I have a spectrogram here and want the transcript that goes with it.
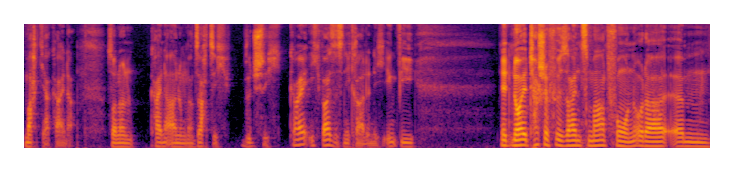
Macht ja keiner. Sondern, keine Ahnung, man sagt sich, wünscht sich, ich weiß es nicht gerade nicht, irgendwie eine neue Tasche für sein Smartphone oder ähm,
